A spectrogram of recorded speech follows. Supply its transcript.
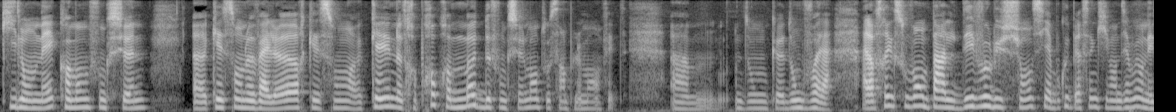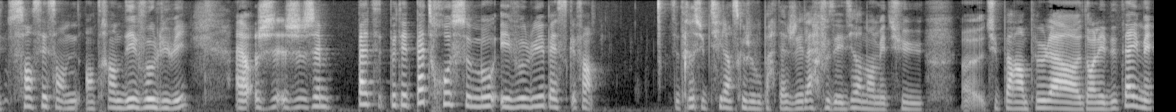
qui l'on est, comment on fonctionne, euh, quelles sont nos valeurs, quel est notre propre mode de fonctionnement tout simplement en fait. donc, donc voilà. Alors c'est vrai que souvent on parle d'évolution, s'il y a beaucoup de personnes qui vont dire oui on est sans cesse en, train d'évoluer. Alors j'aime peut-être pas trop ce mot évoluer parce que, enfin, c'est très subtil hein, ce que je vais vous partager là. Vous allez dire non mais tu, tu pars un peu là dans les détails, mais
